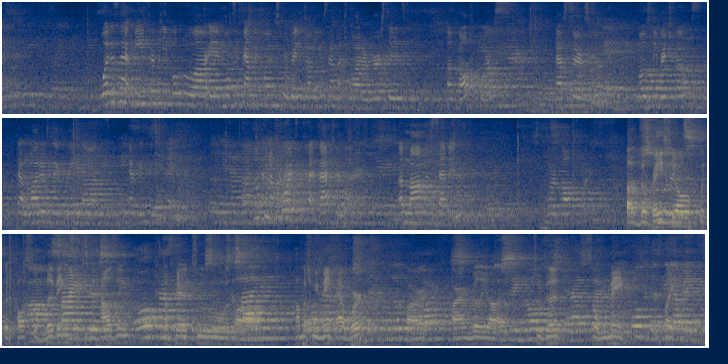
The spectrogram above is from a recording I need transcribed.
What does that mean for people who are in multifamily homes who already don't use that much water versus a golf course that serves mostly rich folks that waters their green lawns every single day. Who can afford to cut back your water? A mom of seven or a golf course? Uh, the ratio with the cost of living and housing compared to uh, how much we make at work are aren't really uh, too good. So we make like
